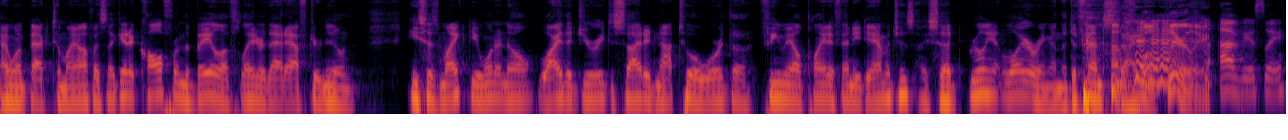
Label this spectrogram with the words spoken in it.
I went back to my office. I get a call from the bailiff later that afternoon. He says, Mike, do you want to know why the jury decided not to award the female plaintiff any damages? I said, brilliant lawyering on the defense side. well, clearly. Obviously.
